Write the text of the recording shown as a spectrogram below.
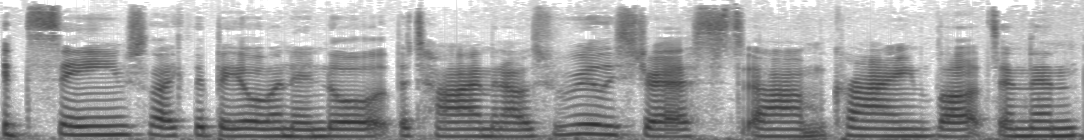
it seemed like the be all and end all at the time, and I was really stressed, um, crying lots, and then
